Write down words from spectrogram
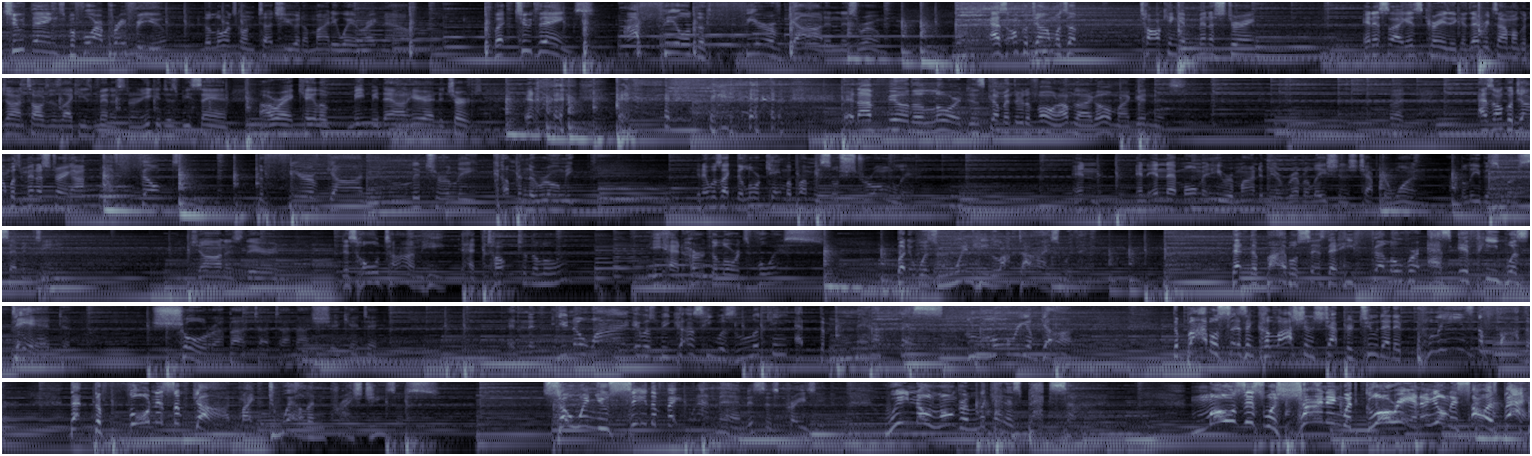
Two things before I pray for you. The Lord's going to touch you in a mighty way right now. But two things. I feel the fear of God in this room. As Uncle John was up talking and ministering, and it's like, it's crazy because every time Uncle John talks, it's like he's ministering. He could just be saying, All right, Caleb, meet me down here at the church. And, and I feel the Lord just coming through the phone. I'm like, Oh my goodness. But as Uncle John was ministering, I, I felt the fear of God literally come in the room. And it was like the Lord came upon me so strongly. And and in that moment, he reminded me of Revelations chapter 1. I believe it's verse 17. John is there, and this whole time he had talked to the Lord, he had heard the Lord's voice, but it was when he locked eyes with him that the Bible says that he fell over as if he was dead. And you know why? It was because he was looking at the manifest glory of God. The Bible says in Colossians chapter 2 that it pleased the Father that the fullness of God might dwell in Christ Jesus. So when you see the face, ah, man, this is crazy. We no longer look at his backside. Moses was shining with glory and he only saw his back.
